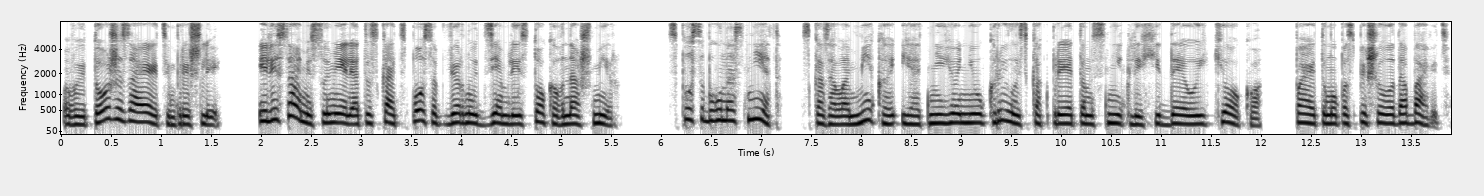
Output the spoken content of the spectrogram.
Вы тоже за этим пришли? Или сами сумели отыскать способ вернуть земли истока в наш мир? Способа у нас нет, сказала Мика, и от нее не укрылось, как при этом сникли Хидео и Кёко, поэтому поспешила добавить.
